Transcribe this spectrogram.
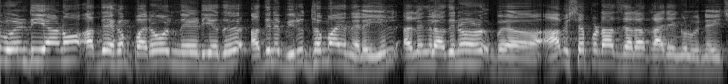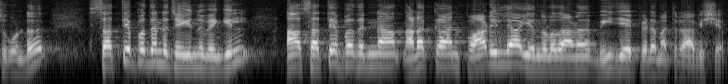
വേണ്ടിയാണോ അദ്ദേഹം പരോൾ നേടിയത്? അതിന് വിരുദ്ധമായ നിലയിൽ അല്ലെങ്കിൽ അതിനോട് ആവശ്യപ്പെടാത്ത ചില കാര്യങ്ങൾ ഉന്നയിച്ചുകൊണ്ട് സത്യപ്രതിജ്ഞ ചെയ്യുന്നുവെങ്കിൽ ആ സത്യപ്രതിജ്ഞ നടക്കാൻ പാടില്ല എന്നുള്ളതാണ് ബി ജെ പിയുടെ മറ്റൊരാവശ്യം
